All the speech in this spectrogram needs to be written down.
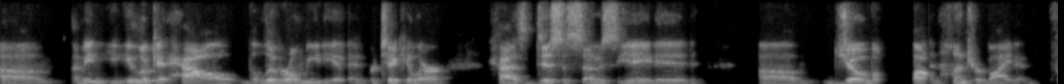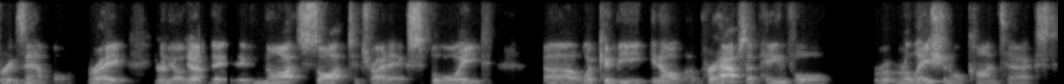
Um, I mean, you, you, look at how the liberal media, in particular, has disassociated um, Joe Biden and Hunter Biden, for example, right? Sure. You know, yeah. they, they've not sought to try to exploit uh, what could be, you know, perhaps a painful r- relational context.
